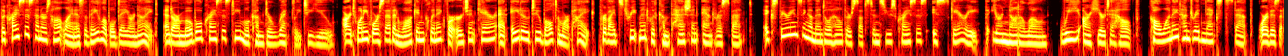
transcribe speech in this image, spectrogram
The Crisis Center's hotline is available day or night, and our mobile crisis team will come directly to you. Our 24 7 walk in clinic for urgent care at 802 Baltimore Pike provides treatment with compassion and respect. Experiencing a mental health or substance use crisis is scary, but you're not alone. We are here to help. Call 1 800 NEXT STEP or visit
